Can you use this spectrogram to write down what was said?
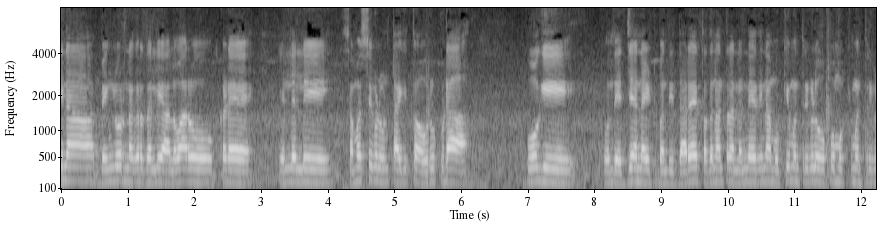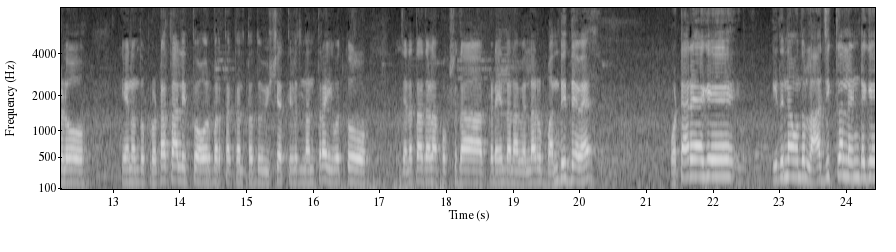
ದಿನ ಬೆಂಗಳೂರು ನಗರದಲ್ಲಿ ಹಲವಾರು ಕಡೆ ಎಲ್ಲೆಲ್ಲಿ ಸಮಸ್ಯೆಗಳು ಉಂಟಾಗಿತ್ತೋ ಅವರು ಕೂಡ ಹೋಗಿ ಒಂದು ಹೆಜ್ಜೆಯನ್ನು ಇಟ್ಟು ಬಂದಿದ್ದಾರೆ. ತದನಂತರ ನಿನ್ನೆ ದಿನ ಮುಖ್ಯಮಂತ್ರಿಗಳು, ಉಪಮುಖ್ಯಮಂತ್ರಿಗಳು ಏನೊಂದು ಪ್ರೋಟೋಕಾಲ್ ಇತ್ತು, ಅವ್ರು ಬರ್ತಕ್ಕಂಥದ್ದು ವಿಷಯ ತಿಳಿದ ನಂತರ ಇವತ್ತು ಜನತಾದಳ ಪಕ್ಷದ ಕಡೆಯಿಂದ ನಾವೆಲ್ಲರೂ ಬಂದಿದ್ದೇವೆ. ಒಟ್ಟಾರೆಯಾಗಿ ಇದನ್ನು ಒಂದು ಲಾಜಿಕಲ್ ಎಂಡ್ಗೆ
